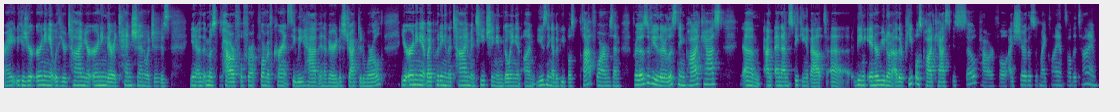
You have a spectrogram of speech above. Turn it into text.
right? Because you're earning it with your time. You're earning their attention which is you know the most powerful form of currency we have in a very distracted world. You're earning it by putting in the time and teaching and going in on using other people's platforms. And for those of you that are listening podcast um, and i'm speaking about uh, being interviewed on other people's podcasts is so powerful. I share this with my clients all the time.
